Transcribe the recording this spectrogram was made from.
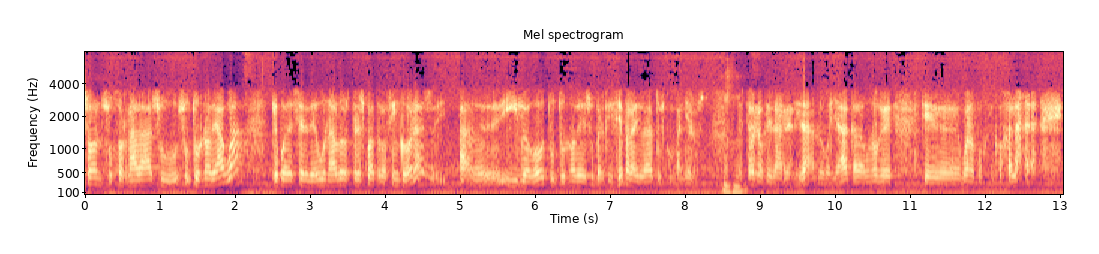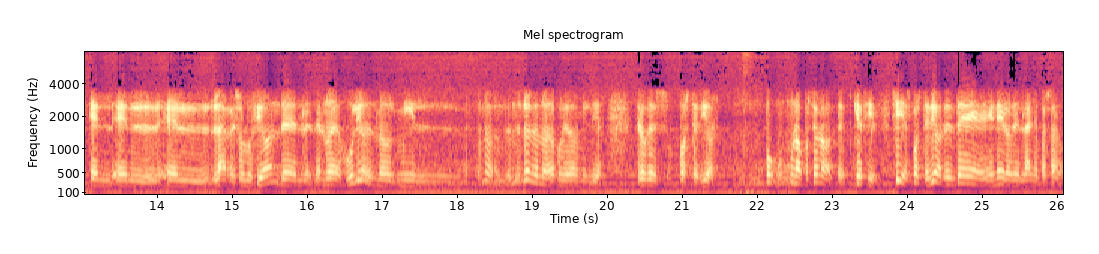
son su jornada, su, su turno de agua, que puede ser de una, dos, tres, cuatro o cinco horas, y, ah, y luego tu turno de superficie para ayudar a tus compañeros. Esto es lo que es la realidad. Luego ya cada uno que, que bueno, pues que coja la, el, la resolución del, del 9 de julio del 2000 no, no es del 9 de julio de 2010, creo que es posterior. Una posterior, no, eh, quiero decir, sí, es posterior, es de enero del año pasado.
